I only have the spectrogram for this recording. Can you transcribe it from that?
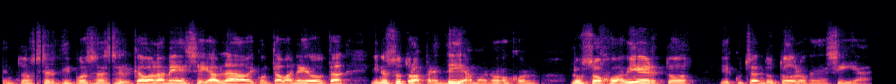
entonces el tipo se acercaba a la mesa y hablaba y contaba anécdotas, y nosotros aprendíamos, ¿no? Con, los ojos abiertos y escuchando todo lo que decía.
